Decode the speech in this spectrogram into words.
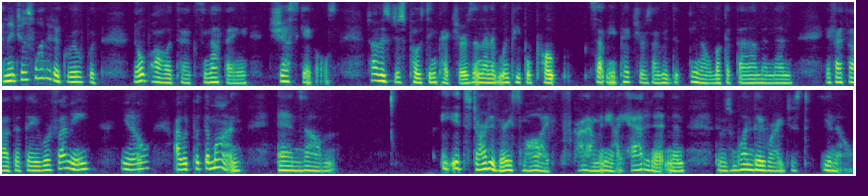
and I just wanted a group with no politics, nothing, just giggles. So I was just posting pictures, and then when people po- sent me pictures, I would, you know, look at them, and then if I thought that they were funny, you know, I would put them on. And um, it started very small. I forgot how many I had in it, and then there was one day where I just, you know,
